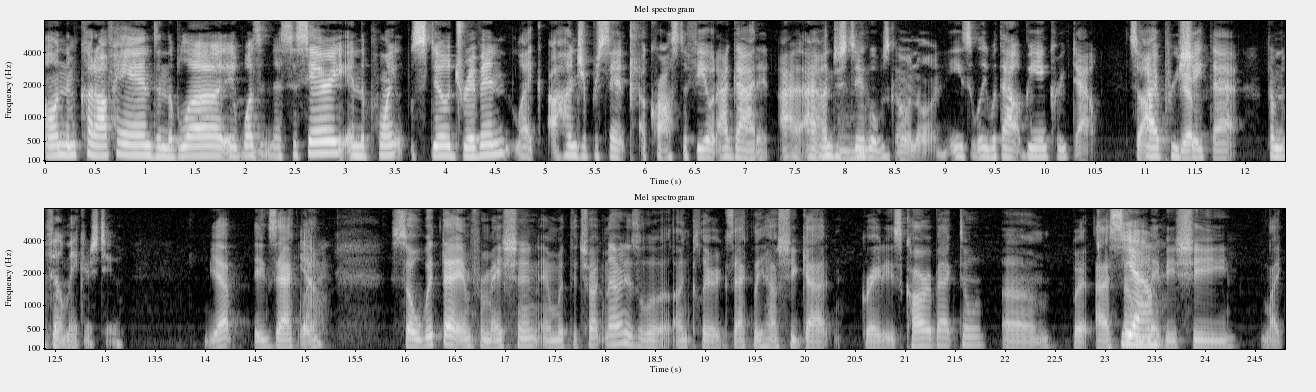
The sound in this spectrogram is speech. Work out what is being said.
on them cut off hands and the blood. It wasn't necessary, and the point was still driven like a hundred percent across the field. I got it. I, I understood Mhm. what was going on easily without being creeped out. So I appreciate that from the filmmakers too. Yep, exactly. Yeah. So with that information and with the truck, now it is a little unclear exactly how she got Grady's car back to him. Um, but I assume Yeah. maybe she like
